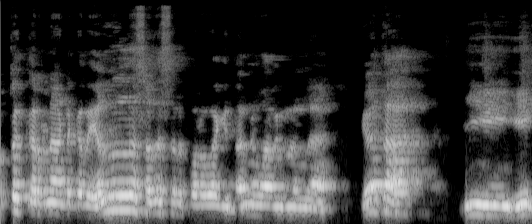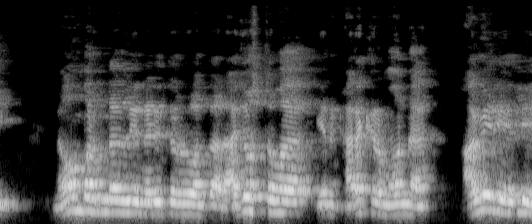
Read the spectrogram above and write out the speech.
ಉತ್ತರ ಕರ್ನಾಟಕದ ಎಲ್ಲ ಸದಸ್ಯರ ಪರವಾಗಿ ಧನ್ಯವಾದಗಳನ್ನ ಹೇಳ್ತಾ ಈ ನವೆಂಬರ್ನಲ್ಲಿ ನಡೀತಿರುವಂತಹ ರಾಜ್ಯೋತ್ಸವ ಏನು ಕಾರ್ಯಕ್ರಮವನ್ನ ಹಾವೇರಿಯಲ್ಲಿ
